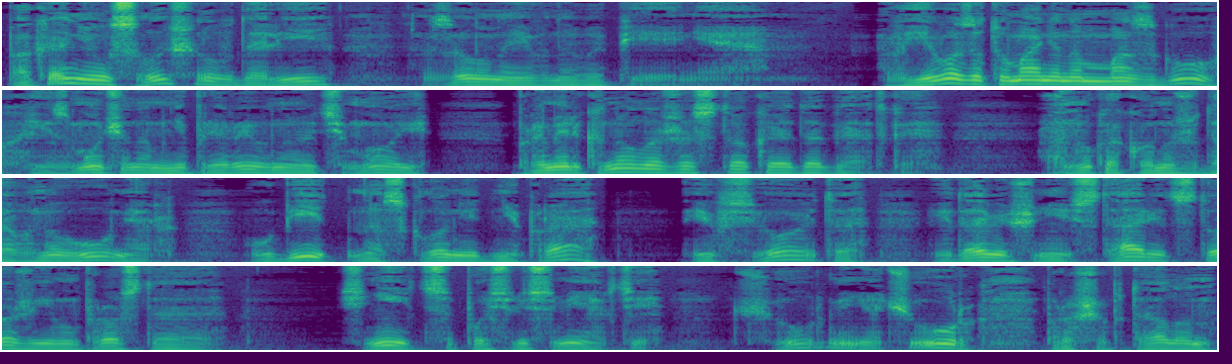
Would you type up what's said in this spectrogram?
пока не услышал вдали заунывного пения. В его затуманенном мозгу, измученном непрерывную тьмой, промелькнула жестокая догадка. А ну, как он уже давно умер, убит на склоне Днепра, и все это, и давишний старец тоже ему просто снится после смерти — «Чур меня, чур!» — прошептал он,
